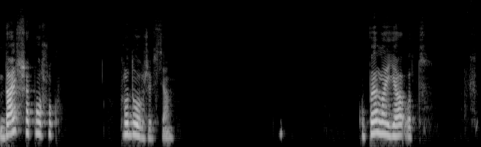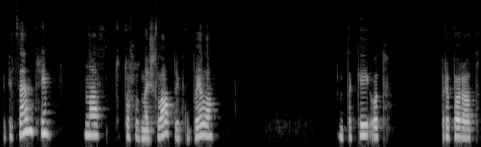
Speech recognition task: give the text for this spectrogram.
Далі пошук продовжився. Купила я от в епіцентрі у нас, то, що знайшла, то й купила такий от препарат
